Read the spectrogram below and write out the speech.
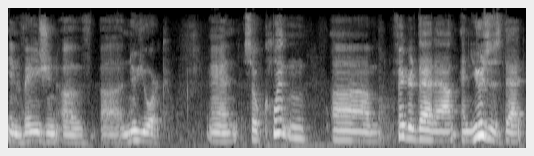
invasion of uh, New York. And so Clinton um, figured that out and uses that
